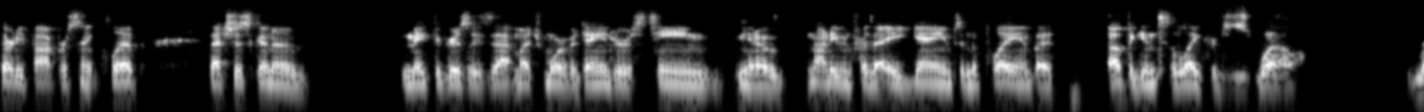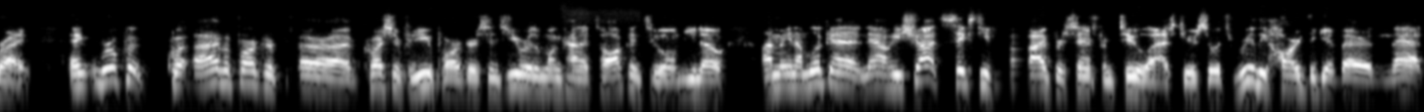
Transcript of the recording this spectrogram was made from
a 35% clip, that's just going to make the Grizzlies that much more of a dangerous team, you know, not even for the eight games in the play in, but up against the Lakers as well. Right. And real quick, I have a Parker uh, question for you, Parker. Since you were the one kind of talking to him, you know, I mean, I'm looking at it now. He shot 65% from two last year, so it's really hard to get better than that.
